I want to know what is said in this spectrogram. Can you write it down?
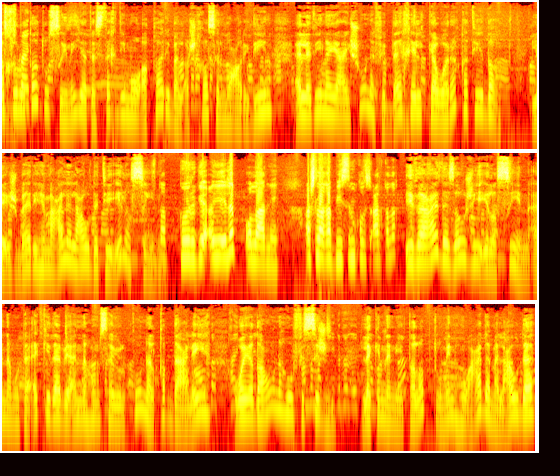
السلطات الصينية تستخدم أقارب الأشخاص المعارضين الذين يعيشون في الداخل كورقة ضغط لإجبارهم على العودة إلى الصين. إذا عاد زوجي إلى الصين أنا متأكدة بأنهم سيلقون القبض عليه ويضعونه في السجن لكنني طلبت منه عدم العودة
